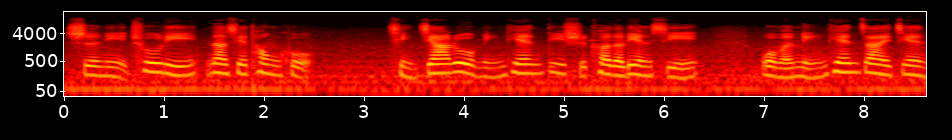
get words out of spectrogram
使你出离那些痛苦，请加入明天第十课的练习。我们明天再见。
